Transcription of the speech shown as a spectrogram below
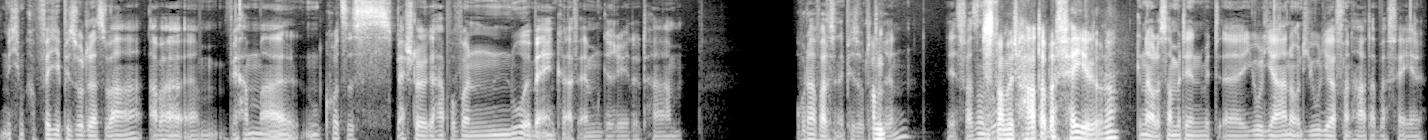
nicht im Kopf, welche Episode das war, aber ähm, wir haben mal ein kurzes Special gehabt, wo wir nur über Anchor FM geredet haben. Oder war das eine Episode um, drin? Nee, das war, so das war mit Hard aber Fail, oder? Genau, das war mit den mit äh, Juliane und Julia von Hard aber Fail.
